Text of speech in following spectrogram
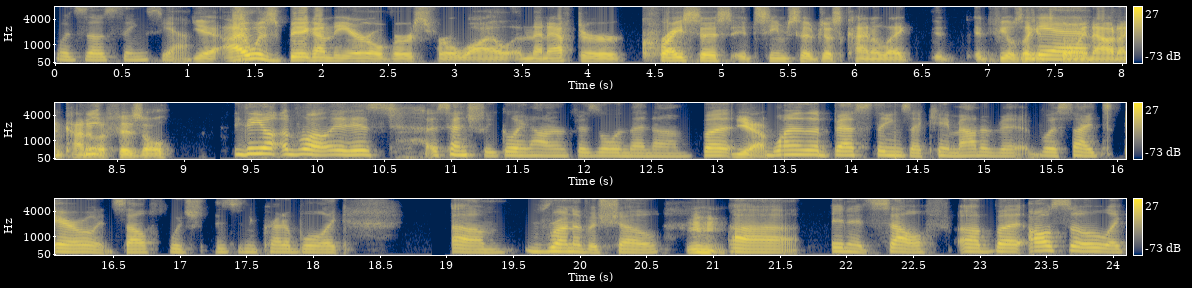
was those things yeah Yeah, I was big on the Arrowverse for a while, and then after Crisis, it seems to have just kind of like it, it feels like Yeah. it's going out on kind of a fizzle. the uh, well it is essentially going out on fizzle and then um but Yeah. one of the best things that came out of it besides arrow itself which is an incredible like um run of a show Mhm. uh in itself uh but also like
